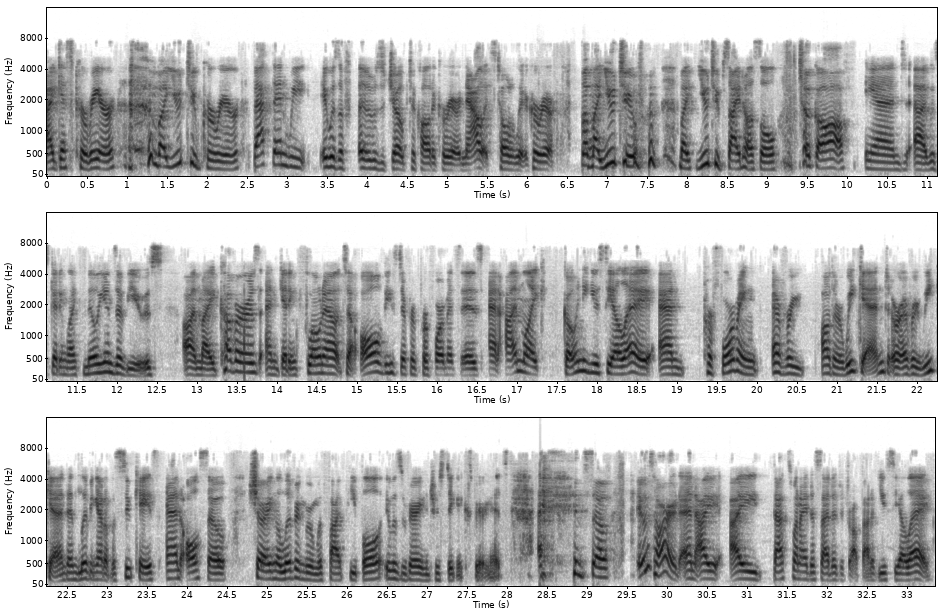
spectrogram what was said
I guess career, my YouTube career. Back then, we it was a it was a joke to call it a career. Now it's totally a career. But my YouTube, my YouTube side hustle took off, and I was getting like millions of views on my covers and getting flown out to all these different performances. And I'm like going to UCLA and performing every other weekend or every weekend and living out of a suitcase and also sharing a living room with five people it was a very interesting experience. And so it was hard. And i i that's when i decided to drop out of ucla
